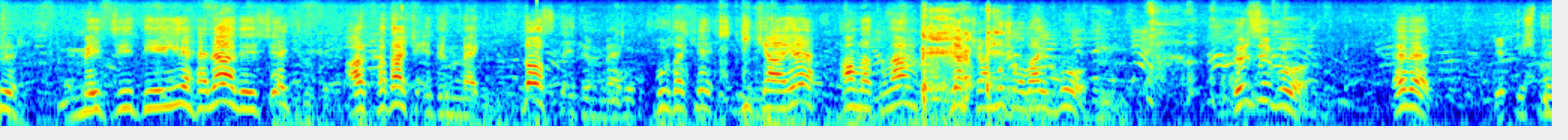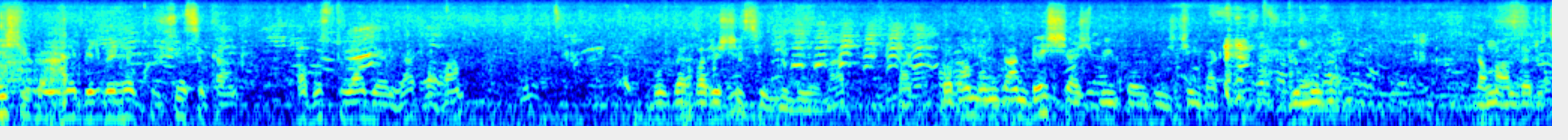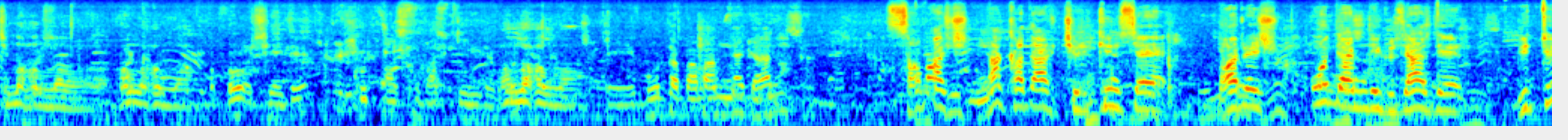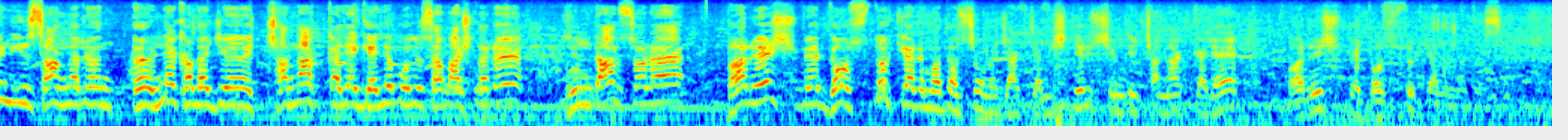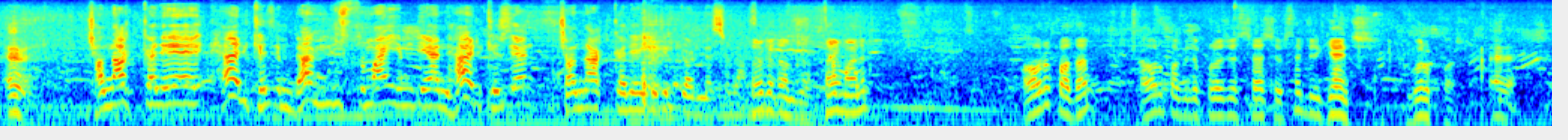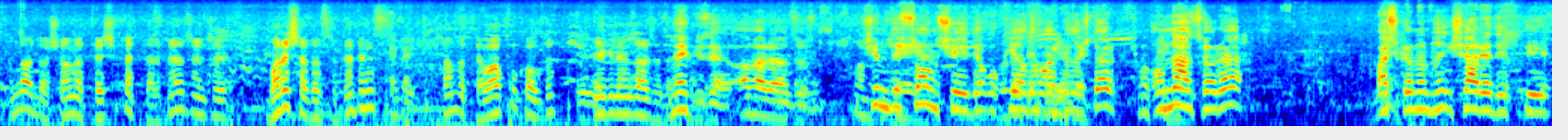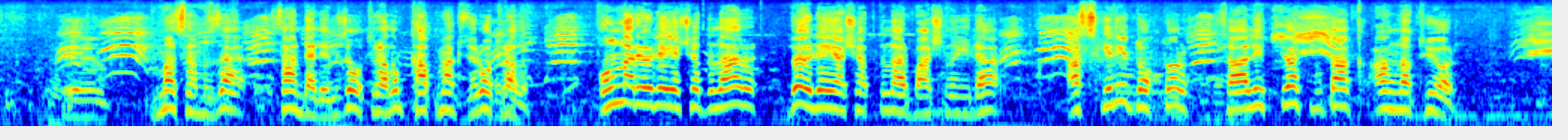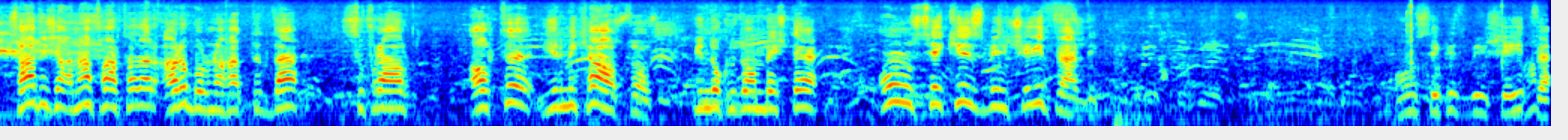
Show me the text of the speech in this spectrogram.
mecidiyeyi helal edecek arkadaş edinmek, dost edinmek. Buradaki hikaye anlatılan, yaşanmış olay bu. Özü bu. Evet. 75 yıl önce birbirine kurşun sıkan Avustralya'yla babam burada barışı simgeliyorlar. Bak babam ondan 5 yaş büyük olduğu için bak yumruk damarları çıkmış. Allah Allah. Allah Allah. O şeyde kurt aslı bastığında. Allah Allah. burada babam ne der? Savaş ne kadar çirkinse barış o denli güzeldir. Bütün insanların örnek alacağı Çanakkale Gelibolu savaşları bundan sonra barış ve dostluk yarımadası olacak demiştir. Şimdi Çanakkale barış ve dostluk yarımadası. Evet. Çanakkale'ye herkesin ben Müslümanım diyen herkesin Çanakkale'ye gidip görmesi lazım. Turgut amca, Sayın Valim. Avrupa'dan, Avrupa Birliği projesi çerçevesinde bir genç grup var. Evet. Bunlar da şu anda teşrif ettiler. Biraz önce Barış Adası dediniz. Evet. Şu anda tevafuk oldu. Bilgilerinizi arz ederim. Ne güzel. Allah razı olsun. Şimdi son şeyi de okuyalım arkadaşlar. Ondan sonra başkanımızın işaret ettiği e, masamıza, sandalyemize oturalım. Kalkmak üzere oturalım. Onlar öyle yaşadılar, böyle yaşattılar başlığıyla. Askeri doktor Salih Gökbudak anlatıyor. Sadece anafartalar Arıburnu hattında 06 22 Ağustos 1915'te 18 bin şehit verdik. 18 bin şehit verdik.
